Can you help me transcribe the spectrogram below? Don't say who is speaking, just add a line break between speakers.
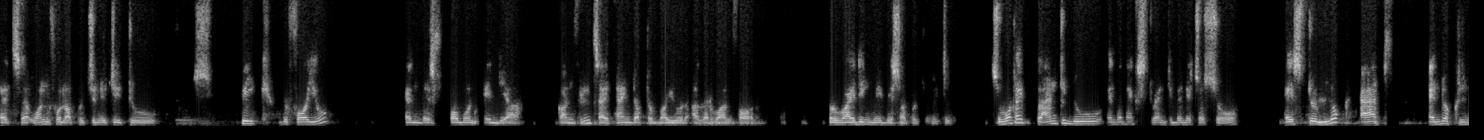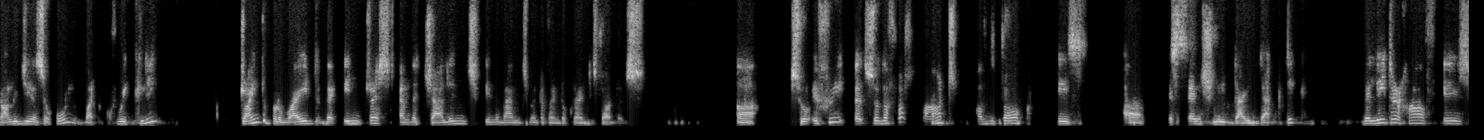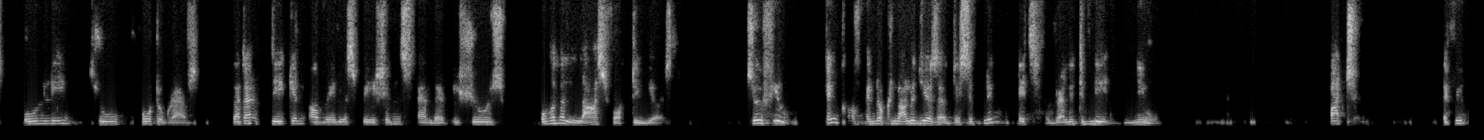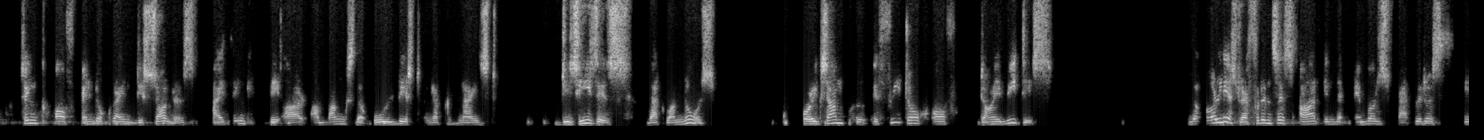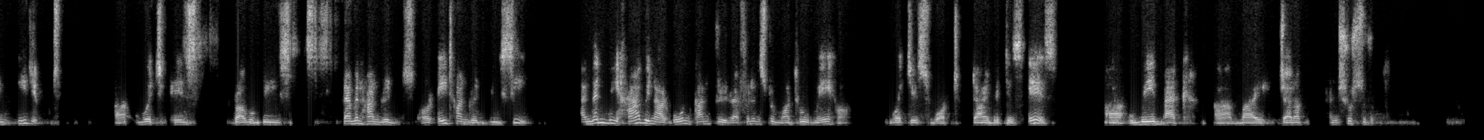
It's a wonderful opportunity to speak before you in this Hormone India conference. I thank Dr. Bayur Agarwal for providing me this opportunity. So, what I plan to do in the next 20 minutes or so is to look at endocrinology as a whole, but quickly trying to provide the interest and the challenge in the management of endocrine disorders. Uh, so, if we, uh, so the first part of the talk is uh, essentially didactic. The later half is only through photographs that I've taken of various patients and their issues over the last 40 years. So if you think of endocrinology as a discipline, it's relatively new. But if we think of endocrine disorders, I think they are amongst the oldest recognized diseases that one knows. For example, if we talk of diabetes, the earliest references are in the Ebers Papyrus in Egypt, uh, which is probably 700 or 800 BC. And then we have in our own country reference to Madhumeha, which is what diabetes is, uh, way back uh, by Charak and Sushruta.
